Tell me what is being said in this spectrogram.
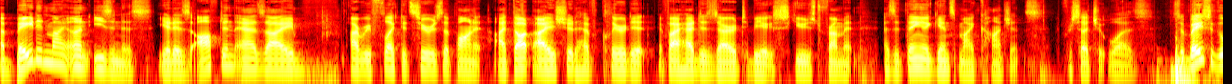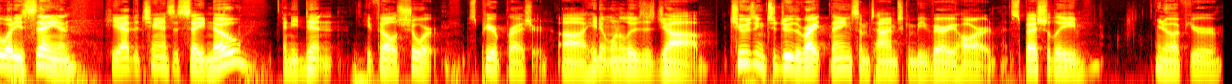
abated my uneasiness, yet as often as I I reflected seriously upon it. I thought I should have cleared it if I had desired to be excused from it, as a thing against my conscience, for such it was. So basically, what he's saying he had the chance to say no, and he didn't. He fell short. He was peer pressured. Uh, he didn't want to lose his job. Choosing to do the right thing sometimes can be very hard, especially you know, if your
